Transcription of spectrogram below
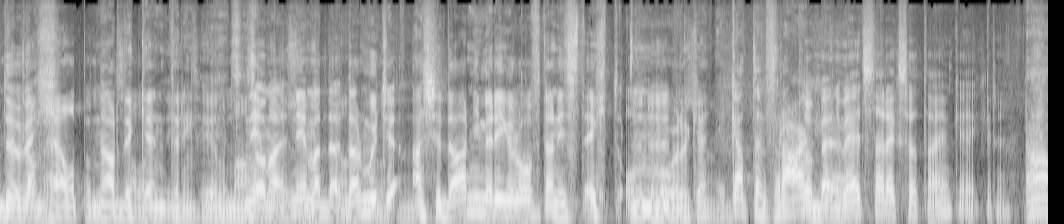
de weg helpen, naar de kentering. Helemaal. Nee, maar, nee, maar da, daar moet je, als je daar niet meer in gelooft, dan is het echt onmogelijk. Hè. Ik had de vraag... Zou Ben Wijts naar extra time kijken? Ah,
